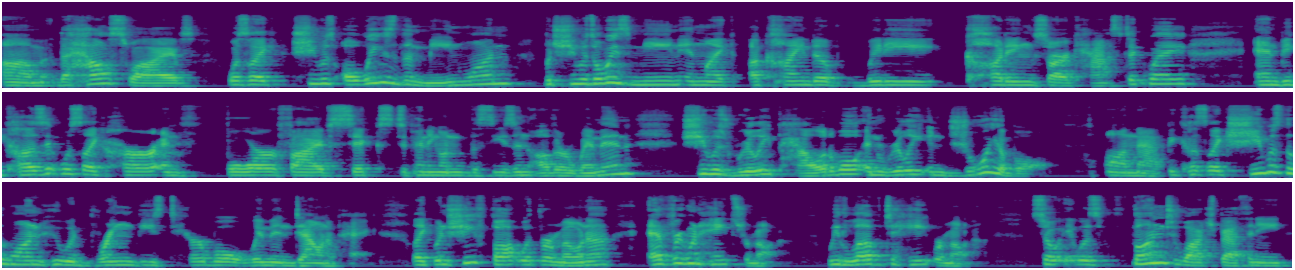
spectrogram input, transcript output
um, the housewives was like she was always the mean one, but she was always mean in like a kind of witty, cutting, sarcastic way. And because it was like her and four, five, six, depending on the season, other women, she was really palatable and really enjoyable on that because like she was the one who would bring these terrible women down a peg. Like when she fought with Ramona, everyone hates Ramona. We love to hate Ramona. So it was fun to watch Bethenny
